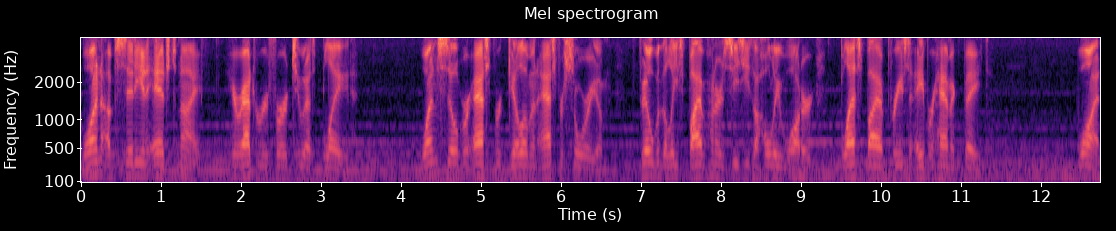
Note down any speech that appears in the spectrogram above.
One Obsidian-edged knife, hereafter referred to as Blade. One silver aspergillum and aspersorium, filled with at least 500 cc of holy water, blessed by a priest of Abrahamic faith. 1.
